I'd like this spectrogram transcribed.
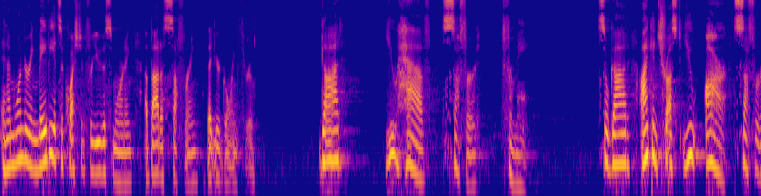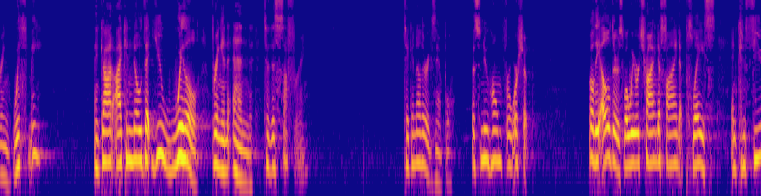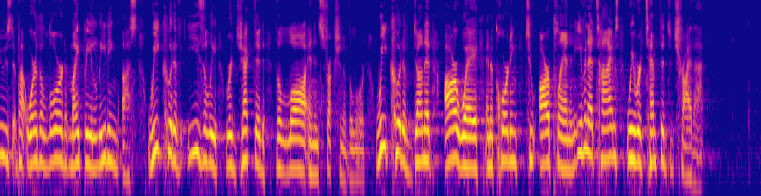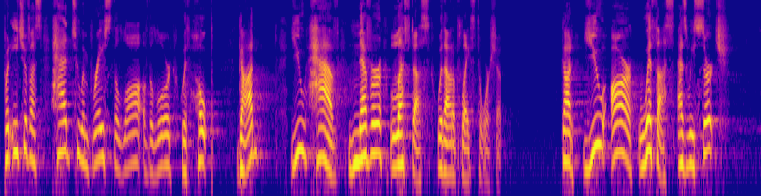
And I'm wondering maybe it's a question for you this morning about a suffering that you're going through. God, you have suffered for me. So, God, I can trust you are suffering with me. And God, I can know that you will bring an end to this suffering. Take another example this new home for worship. Well, the elders, while we were trying to find a place and confused about where the Lord might be leading us, we could have easily rejected the law and instruction of the Lord. We could have done it our way and according to our plan. And even at times, we were tempted to try that. But each of us had to embrace the law of the Lord with hope. God, you have never left us without a place to worship. God, you are with us as we search.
